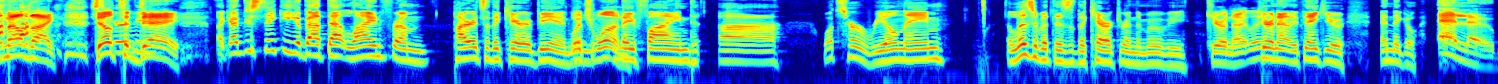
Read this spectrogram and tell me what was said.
smelled like till today. like I'm just thinking about that line from Pirates of the Caribbean. when- Which one? When they find uh, what's her real name? Elizabeth is the character in the movie. Keira Knightley. Keira Knightley, thank you. And they go, "Hello,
